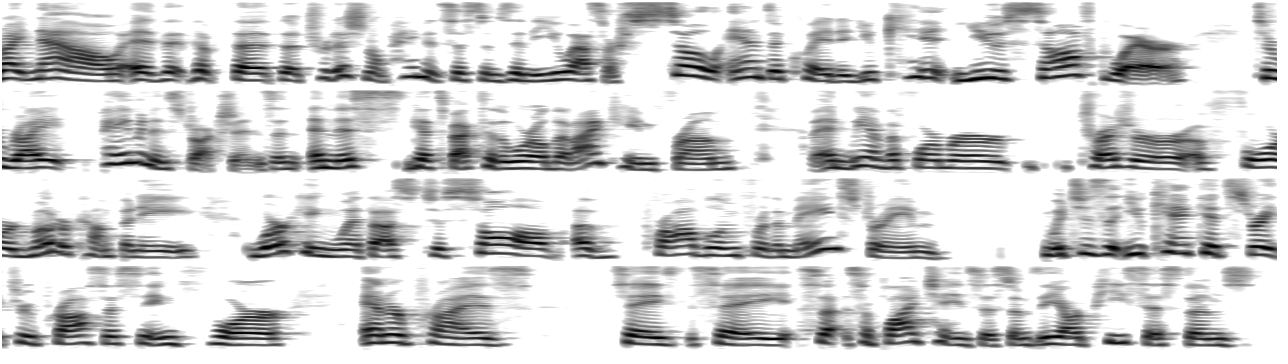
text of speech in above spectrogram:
right now, eh, the, the, the, traditional payment systems in the US are so antiquated, you can't use software to write payment instructions. And, and this gets back to the world that I came from. And we have the former treasurer of Ford Motor Company working with us to solve a problem for the mainstream, which is that you can't get straight through processing for enterprise, say, say, su- supply chain systems, ERP systems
